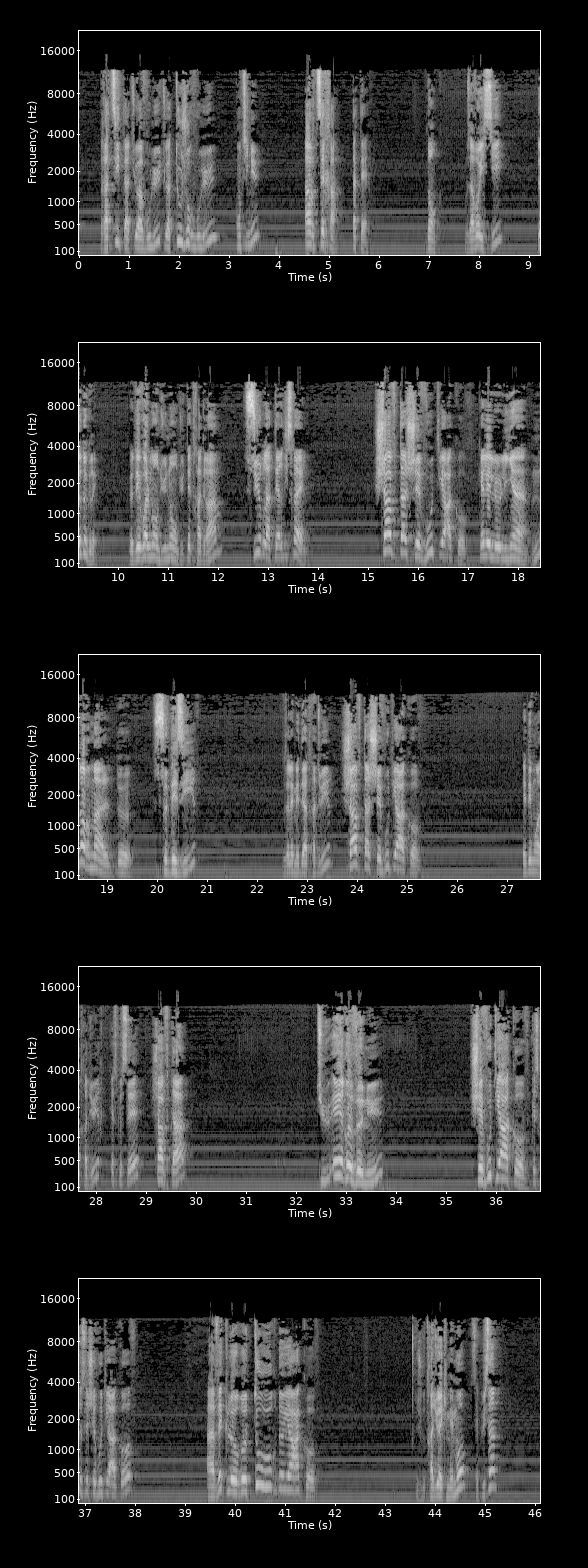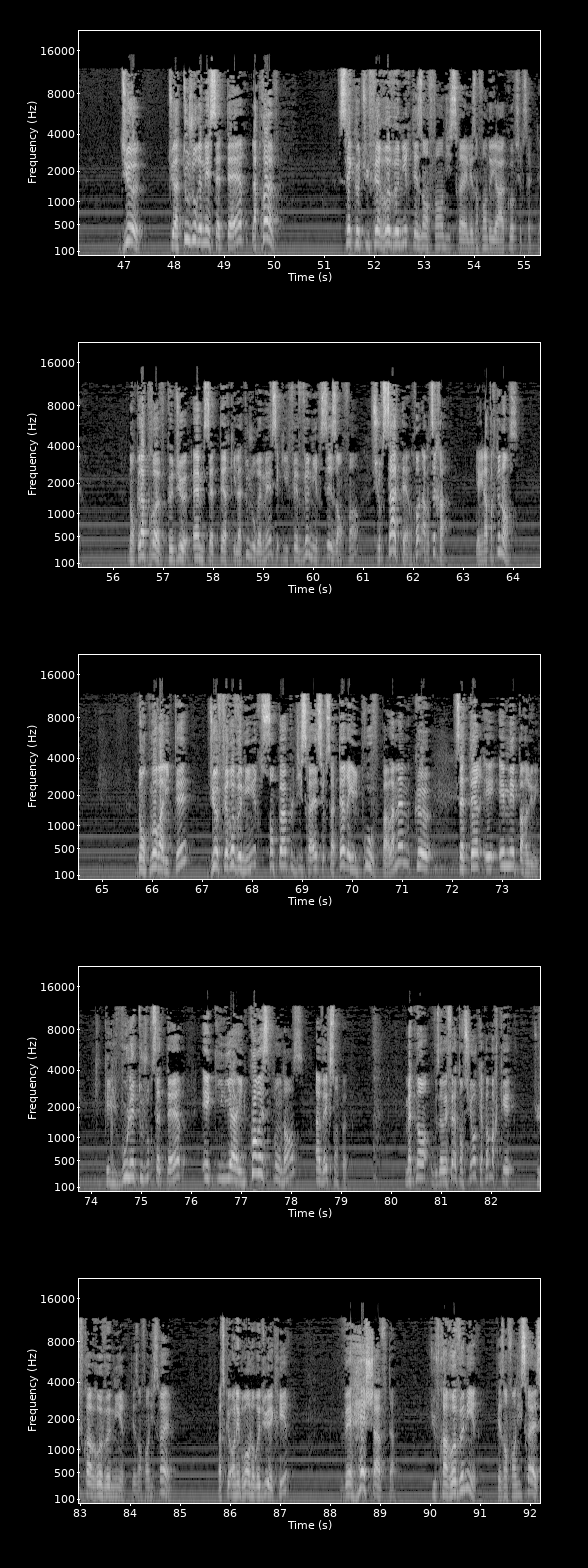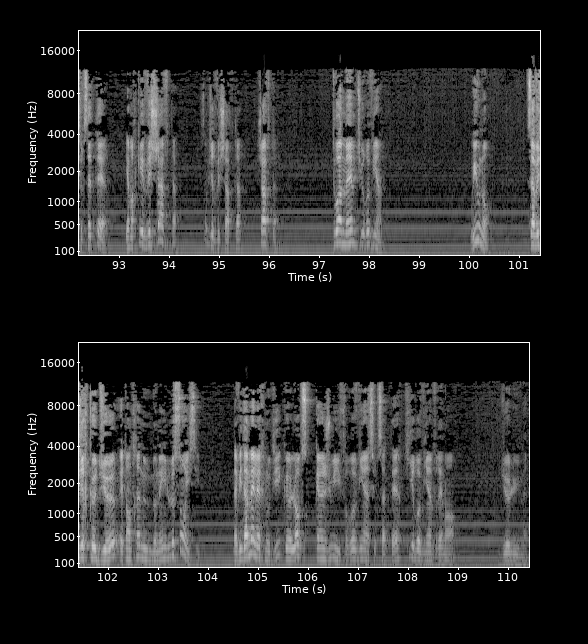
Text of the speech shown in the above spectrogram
Ratzita, tu as voulu, tu as toujours voulu. Continue. Artsecha, ta terre. Donc, nous avons ici deux degrés. Le dévoilement du nom du tétragramme sur la terre d'Israël. Shavta Shevut Yaakov. Quel est le lien normal de ce désir? Vous allez m'aider à traduire. Shavta Shevut Yaakov. Aidez-moi à traduire. Qu'est-ce que c'est? Shavta. Tu es revenu. Shevut Yaakov. Qu'est-ce que c'est Shevut Yaakov? Avec le retour de Yaakov. Je vous traduis avec mes mots, c'est plus simple. Dieu, tu as toujours aimé cette terre, la preuve, c'est que tu fais revenir tes enfants d'Israël, les enfants de Yaakov sur cette terre. Donc la preuve que Dieu aime cette terre qu'il a toujours aimée, c'est qu'il fait venir ses enfants sur sa terre. Il y a une appartenance. Donc moralité, Dieu fait revenir son peuple d'Israël sur sa terre et il prouve par là même que cette terre est aimée par lui, qu'il voulait toujours cette terre et qu'il y a une correspondance avec son peuple. Maintenant, vous avez fait attention qu'il n'y a pas marqué tu feras revenir tes enfants d'Israël. Parce qu'en hébreu, on aurait dû écrire Veheshavta. Tu feras revenir tes enfants d'Israël sur cette terre. Il y a marqué Veshavta. Ça veut dire Veshavta. Shavta toi-même tu reviens. Oui ou non? Ça veut dire que Dieu est en train de nous donner une leçon ici. David Amelech nous dit que lorsqu'un juif revient sur sa terre, qui revient vraiment? Dieu lui-même.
